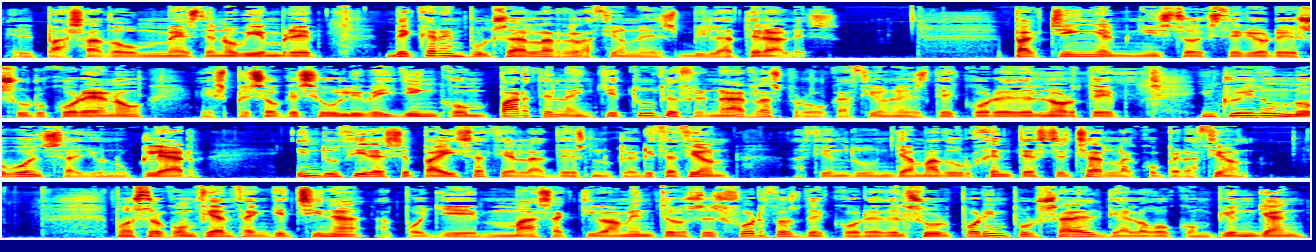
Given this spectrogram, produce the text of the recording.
el pasado mes de noviembre de cara a impulsar las relaciones bilaterales. Pak Jin, el ministro de Exteriores surcoreano, expresó que Seúl y Beijing comparten la inquietud de frenar las provocaciones de Corea del Norte, incluido un nuevo ensayo nuclear, inducir a ese país hacia la desnuclearización, haciendo un llamado urgente a estrechar la cooperación. Mostró confianza en que China apoye más activamente los esfuerzos de Corea del Sur por impulsar el diálogo con Pyongyang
